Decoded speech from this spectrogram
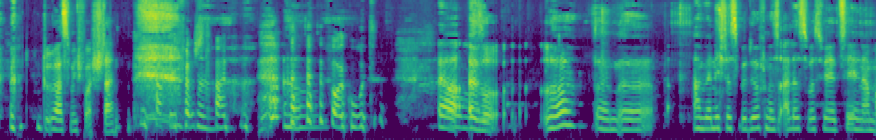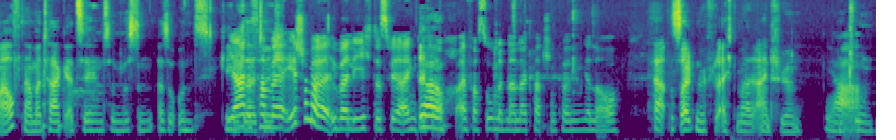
du hast mich verstanden. ich habe dich verstanden. Voll gut. Ja, Oh also ne, dann äh, haben wir nicht das Bedürfnis, alles, was wir erzählen, am Aufnahmetag erzählen zu müssen. Also uns Ja, gegenseitig. das haben wir eh schon mal überlegt, dass wir eigentlich Ja. auch einfach so miteinander quatschen können, genau. Ja, das sollten wir vielleicht mal einführen Ja. und tun.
